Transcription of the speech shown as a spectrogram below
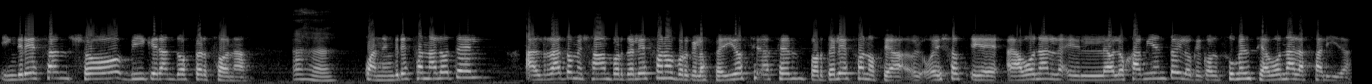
ingresan, yo vi que eran dos personas. Ajá. Cuando ingresan al hotel, al rato me llaman por teléfono porque los pedidos se hacen por teléfono, o sea, ellos eh, abonan el alojamiento y lo que consumen se abona a la salida.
